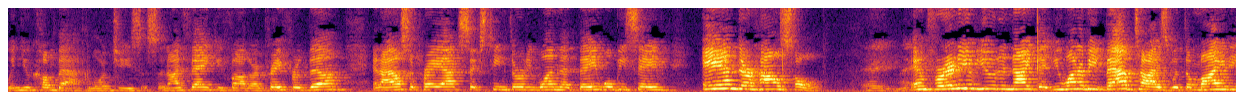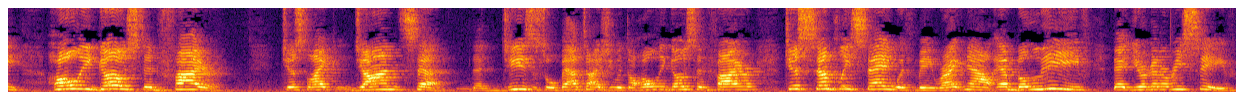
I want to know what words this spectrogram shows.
when you come back, Lord Jesus. And I thank you, Father. I pray for them. And I also pray Acts 16 31 that they will be saved and their household. Amen. And for any of you tonight that you want to be baptized with the mighty Holy Ghost and fire, just like John said, that Jesus will baptize you with the Holy Ghost and fire, just simply say with me right now and believe that you're going to receive.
